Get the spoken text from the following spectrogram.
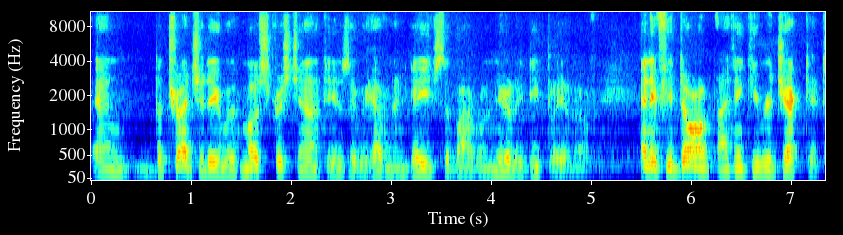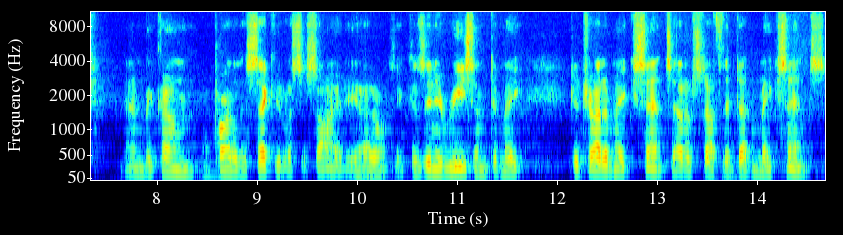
and the tragedy with most Christianity is that we haven't engaged the Bible nearly deeply enough. And if you don't, I think you reject it and become a part of the secular society. I don't think there's any reason to make to try to make sense out of stuff that doesn't make sense.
